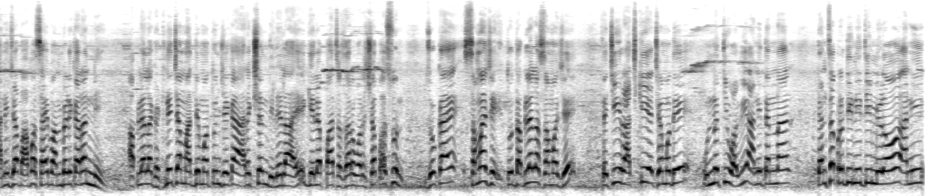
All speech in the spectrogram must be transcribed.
आणि ज्या बाबासाहेब आंबेडकरांनी आपल्याला घटनेच्या माध्यमातून जे काय आरक्षण दिलेलं आहे गेल्या पाच हजार वर्षापासून जो काय समाज आहे तो दबलेला समाज आहे त्याची राजकीय याच्यामध्ये उन्नती व्हावी आणि त्यांना त्यांचा प्रतिनिधी मिळावं आणि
